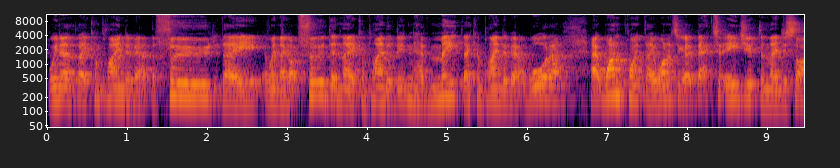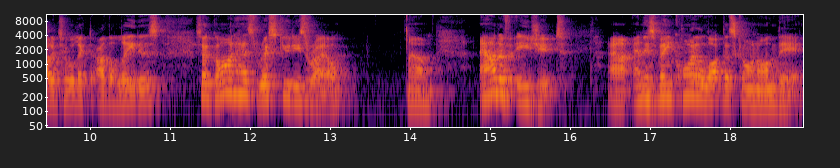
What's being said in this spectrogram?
We know that they complained about the food. They, when they got food, then they complained that they didn't have meat. They complained about water. At one point, they wanted to go back to Egypt and they decided to elect other leaders. So God has rescued Israel um, out of Egypt, uh, and there's been quite a lot that's gone on there.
